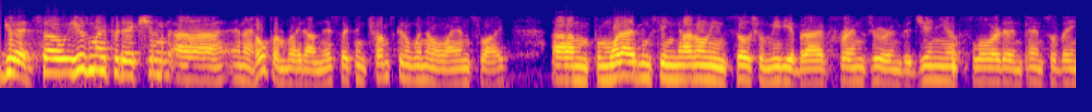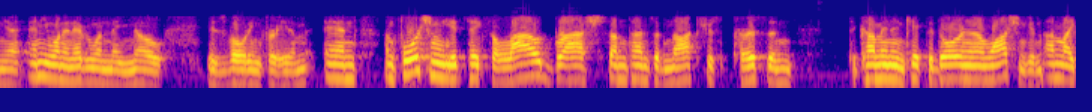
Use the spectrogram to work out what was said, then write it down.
Good. So here's my prediction, uh, and I hope I'm right on this. I think Trump's going to win in a landslide. Um, from what I've been seeing, not only in social media, but I have friends who are in Virginia, Florida, and Pennsylvania. Anyone and everyone they know is voting for him. And unfortunately, it takes a loud, brash, sometimes obnoxious person to come in and kick the door in on Washington. Unlike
